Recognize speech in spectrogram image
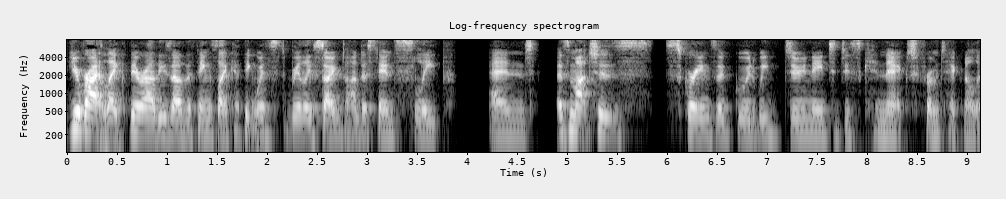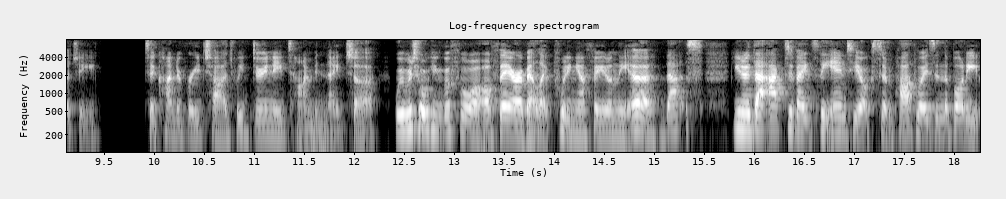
you're right, like there are these other things. Like I think we're really starting to understand sleep. And as much as screens are good, we do need to disconnect from technology to kind of recharge. We do need time in nature. We were talking before off air about like putting our feet on the earth. That's, you know, that activates the antioxidant pathways in the body,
